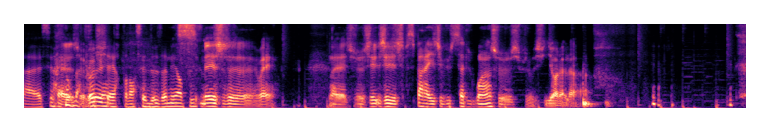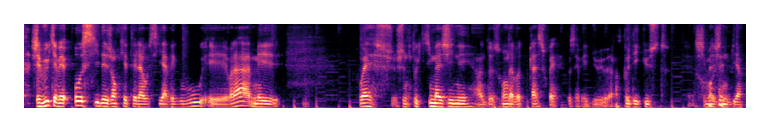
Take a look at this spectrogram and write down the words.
euh, c'est vraiment cher pendant ces deux années en plus. Mais je, ouais. Ouais c'est pareil, j'ai vu ça de loin, je, me suis dit, oh là là. j'ai vu qu'il y avait aussi des gens qui étaient là aussi avec vous et voilà, mais ouais, je, ne peux qu'imaginer hein, deux secondes à votre place, ouais, vous avez dû un peu déguste, j'imagine bien.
